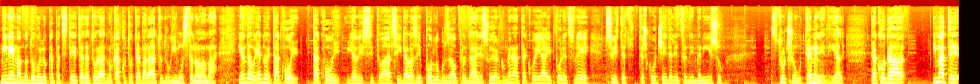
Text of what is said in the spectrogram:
mi nemamo dovoljno kapaciteta da to radimo, kako to treba raditi u drugim ustanovama. I onda u jednoj takvoj takvoj jeli, situaciji nalaze podlogu za opravdanje svojih argumenta koje ja i pored sve svih te, teškoća i dalje tvrdim da nisu stručno utemeljeni. Jeli. Tako da imate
